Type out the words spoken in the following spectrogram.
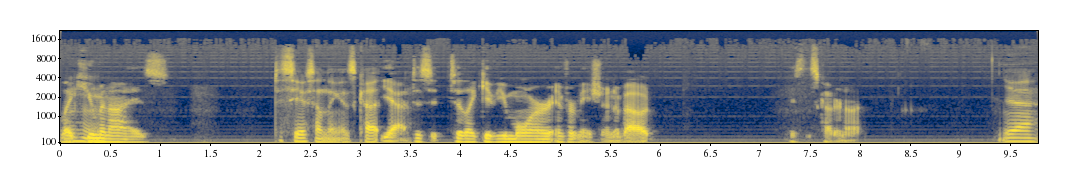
like Mhm. human eyes, to see if something is cut. Yeah, to to like give you more information about is this cut or not. Yeah.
